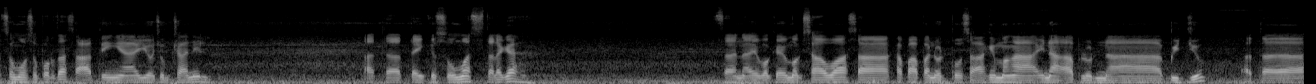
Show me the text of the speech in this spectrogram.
sumusuporta sa ating ah, YouTube channel. At ah, thank you so much talaga. Sana ay huwag kayong magsawa sa kapapanood po sa aking mga ina-upload na video. At ah,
